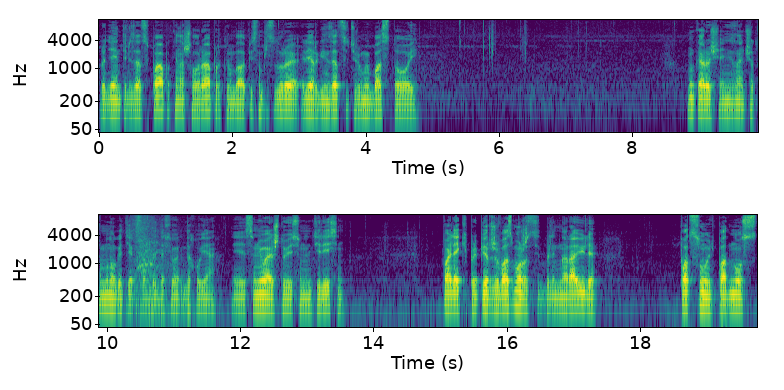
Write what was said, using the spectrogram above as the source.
Вроде инвентаризации папок, я нашел рапорт, в котором была описана процедура реорганизации тюрьмы Бастой. Ну, короче, я не знаю, что-то много текста, блядь, дохуя. Я сомневаюсь, что весь он интересен. Поляки при первой же возможности, блин, норовили подсунуть под нос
